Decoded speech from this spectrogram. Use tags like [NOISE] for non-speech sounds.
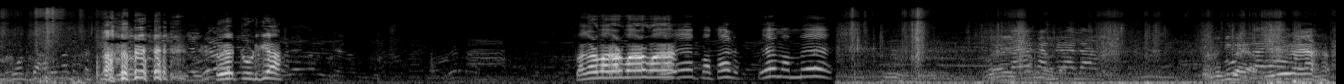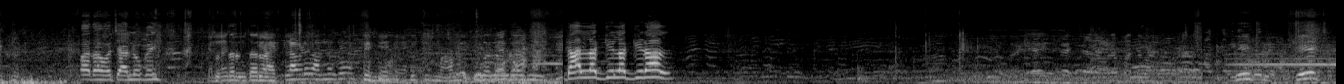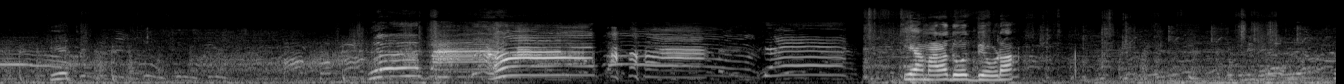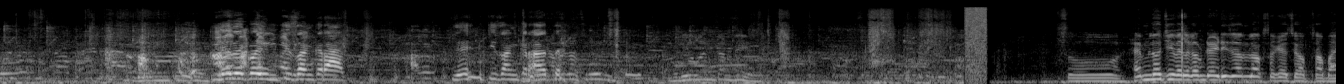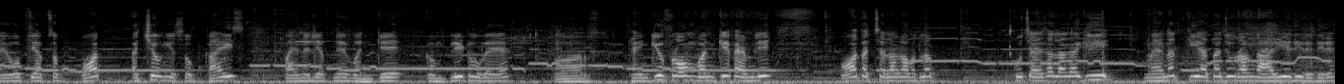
[LAUGHS] ये टूट गया। पकड़ पकड़ पकड़ पकड़। ए पकड़। ए मम्मी। हवा चालू गई। उतर उतर डाल लग गई लग गई डाल। खींच खींच खींच। ये हमारा दोस्त बेवड़ा। ये देखो इनकी संक्रांत। ये इनकी संक्रांत है। सो हेलो जी वेलकम टू एडिजन ब्लॉग सो कैसे हो आप सब? आई होप कि आप सब बहुत अच्छे होंगे। सो गाइस फाइनली अपने वन के कंप्लीट हो गए हैं। और थैंक यू फ्रॉम वन के फैमिली बहुत अच्छा लगा मतलब कुछ ऐसा लगा कि मेहनत किया था, जो रंग आ रही है धीरे धीरे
